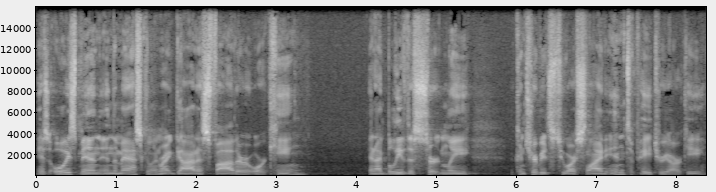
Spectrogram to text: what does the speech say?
has always been in the masculine, right? God as father or king. And I believe this certainly contributes to our slide into patriarchy.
